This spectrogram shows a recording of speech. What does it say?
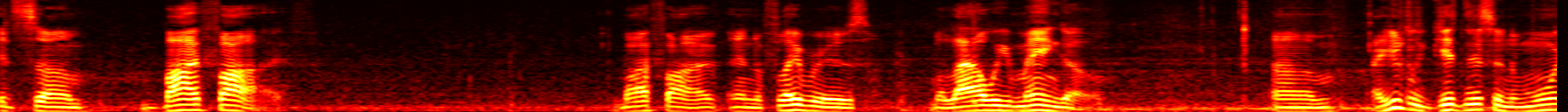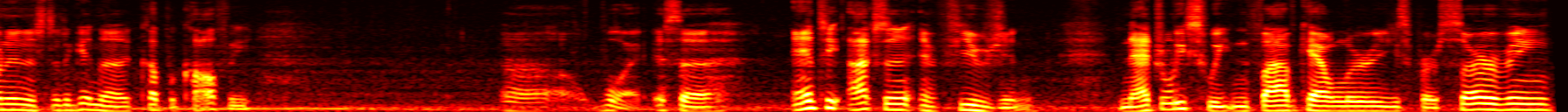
It's um Bai five. Bai five, and the flavor is Malawi mango. Um, I usually get this in the morning instead of getting a cup of coffee. Uh, boy, it's a antioxidant infusion, naturally sweetened, five calories per serving.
